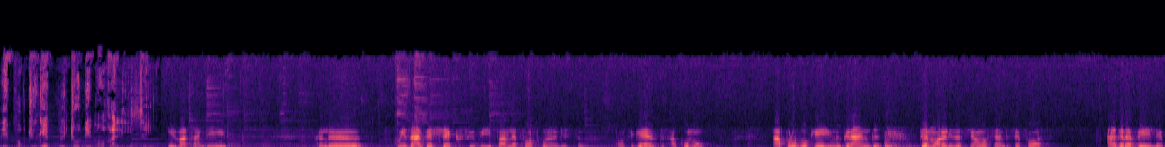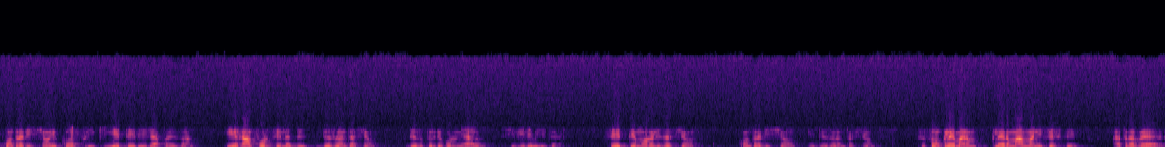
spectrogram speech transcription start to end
les Portugais plutôt démoralisés. Il va sans dire que le cuisant échec subi par les forces colonialistes portugaises à Como a provoqué une grande démoralisation au sein de ces forces aggraver les contradictions et conflits qui étaient déjà présents et renforcer la désorientation des autorités coloniales, civiles et militaires. Ces démoralisations, contradictions et désorientations se sont clairement, manifestées à travers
